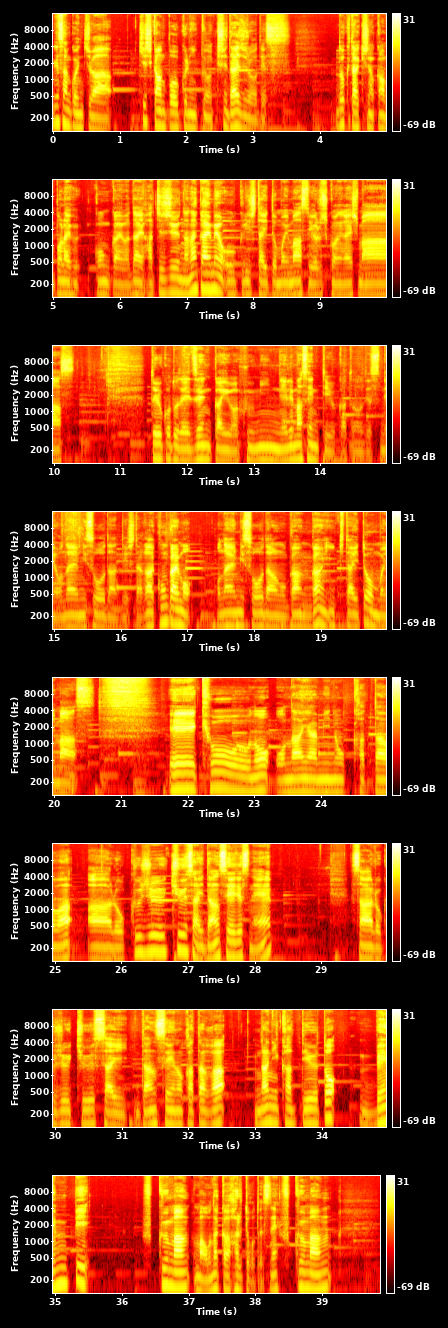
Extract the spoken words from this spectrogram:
皆さんこんにちは。岸漢方クリニックの岸大二郎です。ドクター岸の漢方ライフ。今回は第87回目をお送りしたいと思います。よろしくお願いします。ということで前回は不眠寝れませんっていう方のですねお悩み相談でしたが今回もお悩み相談をガンガンいきたいと思います。えー、今日のお悩みの方はあ69歳男性ですね。さあ69歳男性の方が何かっていうと便秘腹満まあお腹が張るってことですね。腹満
